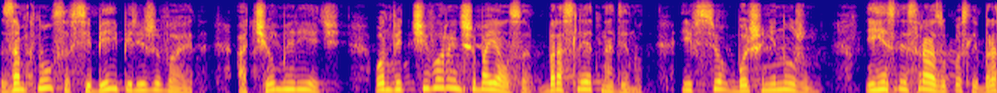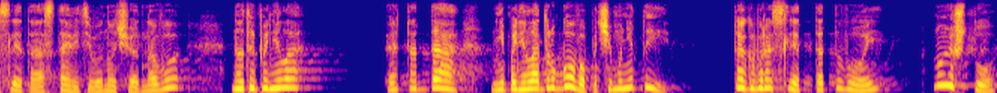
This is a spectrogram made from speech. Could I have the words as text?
Замкнулся в себе и переживает. О чем и речь? Он ведь чего раньше боялся? Браслет наденут. И все, больше не нужен. И если сразу после браслета оставить его ночью одного, ну ты поняла? Это да, не поняла другого, почему не ты? Так браслет-то твой. Ну и что?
